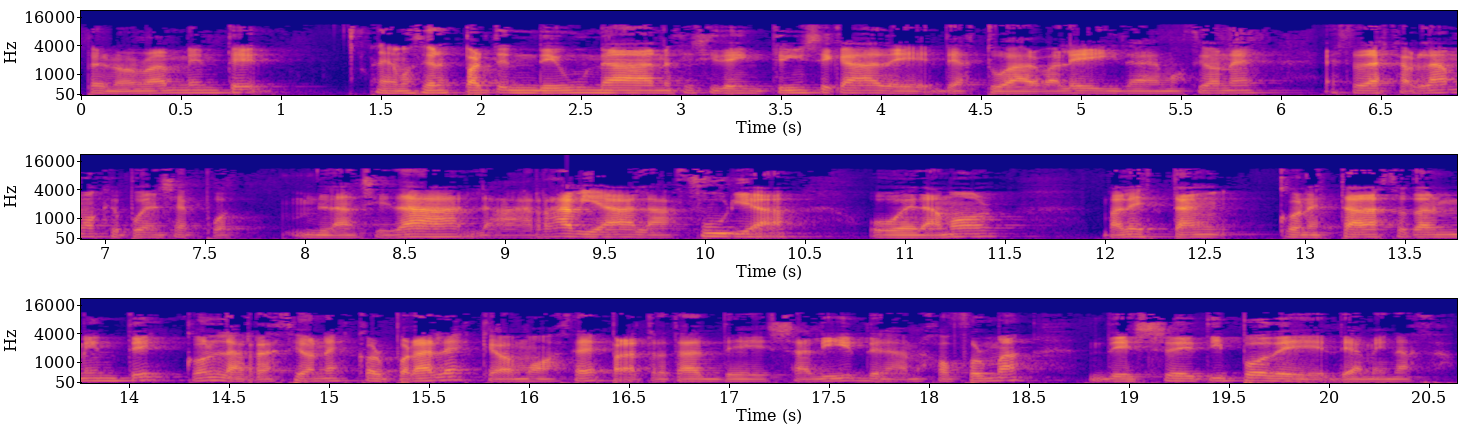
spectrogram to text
Pero normalmente las emociones parten de una necesidad intrínseca de, actuar, ¿vale? Y las emociones, estas de las que hablamos, que pueden ser pues la ansiedad, la rabia, la furia o el amor, ¿vale? Están conectadas totalmente con las reacciones corporales que vamos a hacer para tratar de salir de la mejor forma de ese tipo de, amenaza.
